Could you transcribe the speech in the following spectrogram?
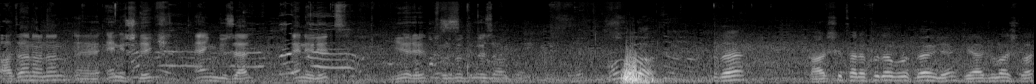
Adana'nın e, en işlek, en güzel, en elit yeri Turgut Özal. Oldu? Burada karşı tarafı da bu böyle. Ciğerci Ulaş var.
